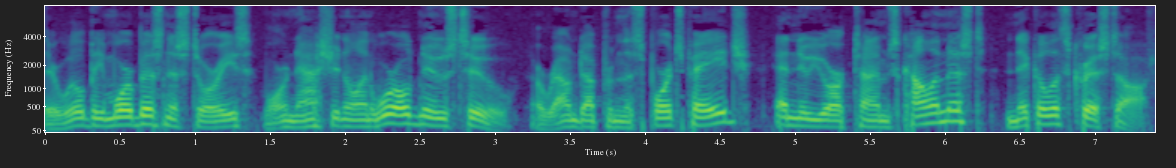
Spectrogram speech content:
There will be more business stories, more national and world news, too. A roundup from the sports page and New York Times columnist Nicholas Kristof.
